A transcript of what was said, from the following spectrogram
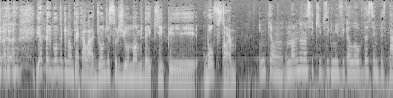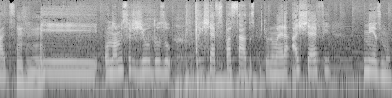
e a pergunta que não quer calar: de onde surgiu o nome da equipe Wolfstorm? Então, o nome da nossa equipe significa Lobo das Tempestades. Uhum. E o nome surgiu dos três chefes passados, porque eu não era a chefe mesmo.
